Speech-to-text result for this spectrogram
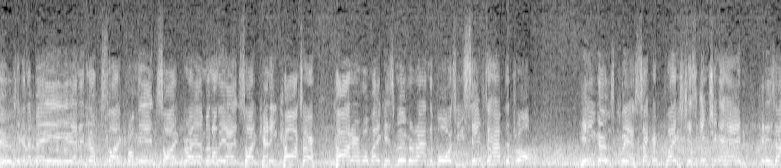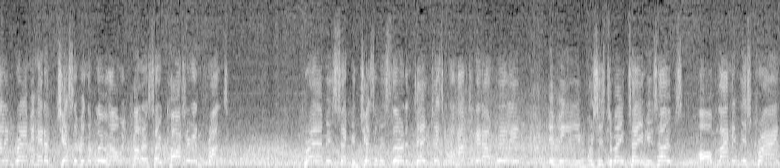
who's it going to be? And it looks like from the inside, Grahame, and on the outside, Kenny Carter. Carter will make his move around the boards. He seems to have the drop. He goes clear. Second place, just inching ahead. It is Alan Grahame ahead of Jessup in the blue helmet colour. So Carter in front. Grahame is second. Jessup is third, and Dave Jessup will have to get up, really, if he wishes to maintain his hopes of landing this crown.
